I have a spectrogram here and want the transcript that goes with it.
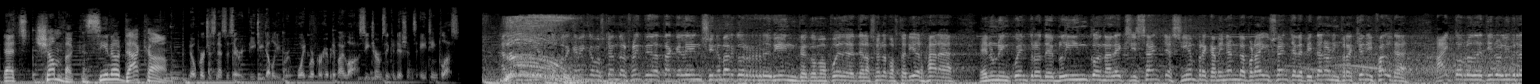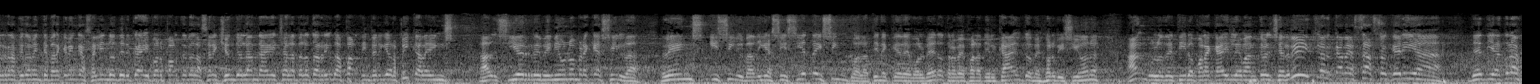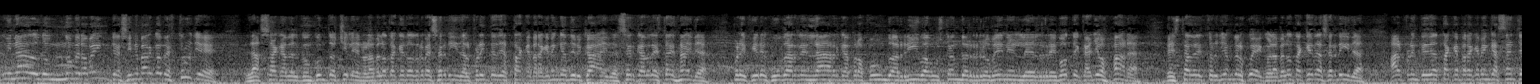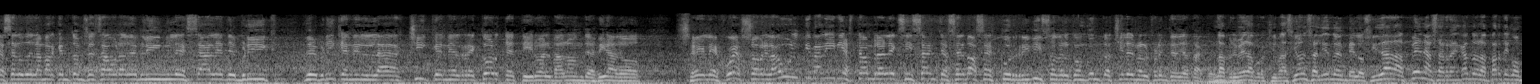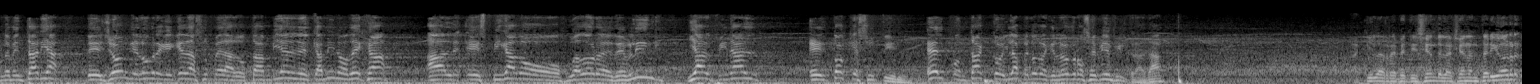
That's chumbacasino.com. No purchase necessary. BGW. Void were prohibited by law. See terms and conditions. 18 plus. Para que venga buscando el frente de ataque Len, sin embargo revienta como puede desde la zona posterior Jara en un encuentro de Blin con Alexis Sánchez, siempre caminando por ahí. Sánchez le pitaron infracción y falta. Hay cobro de tiro libre rápidamente para que venga saliendo Dirkay por parte de la selección de Holanda. Echa la pelota arriba, parte inferior, pica Lens. Al cierre venía un hombre que es Silva. Lens y Silva, 17 y 5. La tiene que devolver otra vez para Dirkay con mejor visión. Ángulo de tiro para Kai, levantó el servicio. El cabezazo quería desde atrás Winaldo, número 20. Sin embargo, destruye la saca del conjunto chileno. La pelota queda otra vez servida al frente de ataque para que venga Dirkay. De cerca del está Snyder. Prefiere jugarle en larga, profundo, arriba, buscando el Robén. En el rebote cayó Jara. Está destruyendo el juego. La pelota queda servida al frente de ataque para que venga Sánchez. Se lo de la marca entonces ahora de Blin. Le sale de Brick. De Brick en la chica, en el recorte. Tiró el balón desviado. Se le fue sobre la última línea este hombre Alexis Sánchez, el base escurridizo del conjunto chileno al frente de ataque. Una primera aproximación saliendo en velocidad, apenas arrancando la parte complementaria de John, el hombre que queda superado. También en el camino deja al espigado jugador de Blink y al final el toque sutil, el contacto y la pelota que logró ser bien filtrada. Aquí la repetición de la acción anterior.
